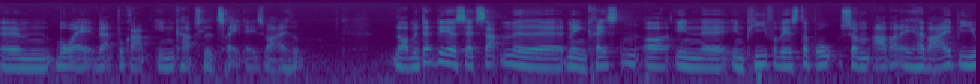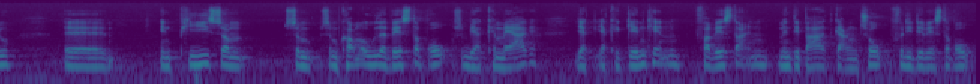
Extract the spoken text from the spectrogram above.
Øhm, hvoraf hvert program indkapslede tre dages varighed. Nå, men der blev jeg sat sammen med, med en kristen og en, øh, en pige fra Vesterbro, som arbejder i Hawaii Bio. Øh, en pige, som, som, som kommer ud af Vesterbro, som jeg kan mærke, jeg, jeg kan genkende fra Vestegnen, men det er bare gang to, fordi det er Vesterbro.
